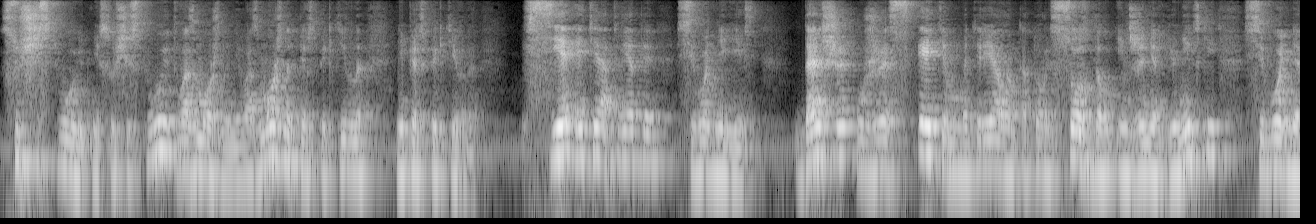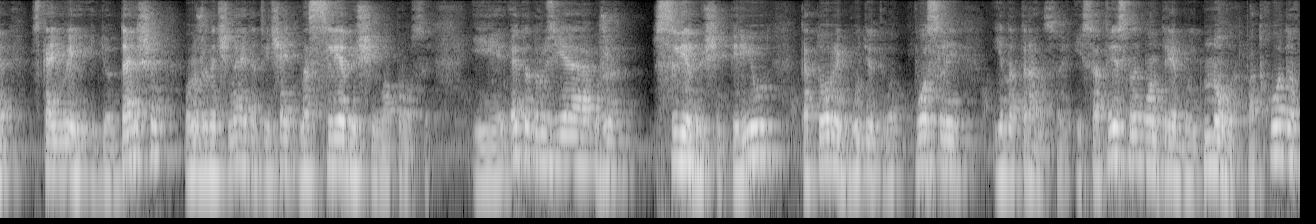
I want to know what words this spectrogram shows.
существует, не существует, возможно, невозможно, перспективно, не перспективно. Все эти ответы сегодня есть. Дальше уже с этим материалом, который создал инженер Юницкий, сегодня Skyway идет дальше, он уже начинает отвечать на следующие вопросы. И это, друзья, уже следующий период, который будет вот после инотранса. И, соответственно, он требует новых подходов,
